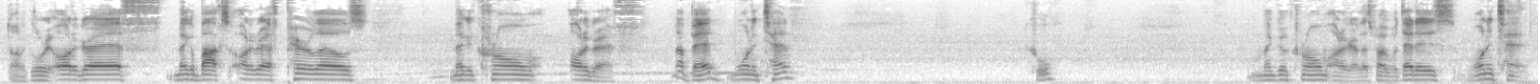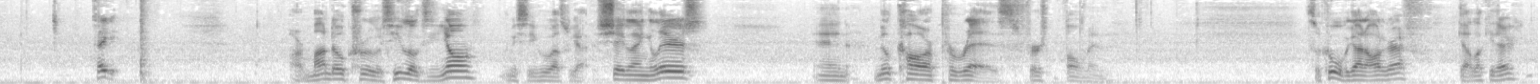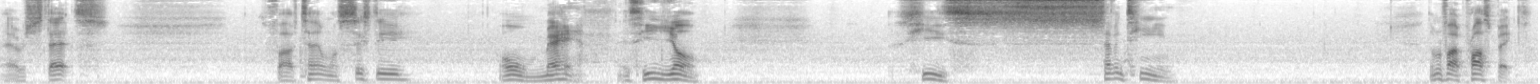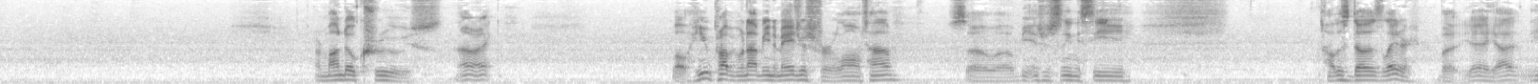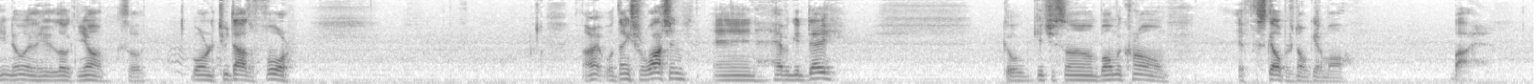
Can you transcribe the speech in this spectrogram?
Of Glory autograph, Mega Box autograph parallels, Mega Chrome autograph. Not bad. 1 in 10. Cool. Mega Chrome autograph. That's probably what that is. 1 in 10. Take it. Armando Cruz. He looks young. Let me see who else we got. Shea Langeliers and Milkar Perez, first Bowman. So cool. We got an autograph. Got lucky there. Average stats. 5'10", 160. Oh, man. Is he young? He's 17. Number 5 prospect. Armando Cruz. All right. Well, he probably will not be in the majors for a long time. So uh, it'll be interesting to see how this does later. But yeah, yeah he knew he looked young. So born in 2004. All right, well, thanks for watching and have a good day. Go get you some Bowman Chrome if the scalpers don't get them all. Bye.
